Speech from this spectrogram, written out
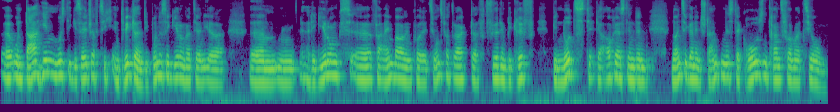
Äh, und dahin muss die Gesellschaft sich entwickeln. Die Bundesregierung hat ja in ihrer ähm, Regierungsvereinbarung, im Koalitionsvertrag dafür den Begriff benutzt, der auch erst in den 90ern entstanden ist, der großen Transformation.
